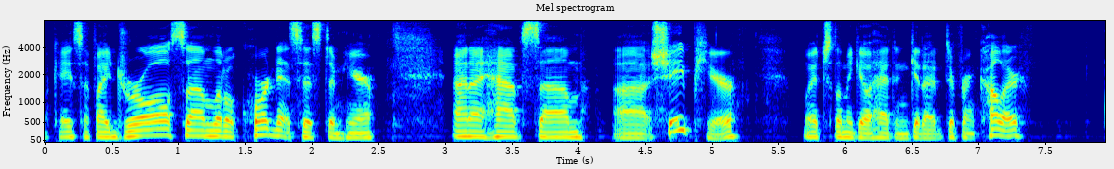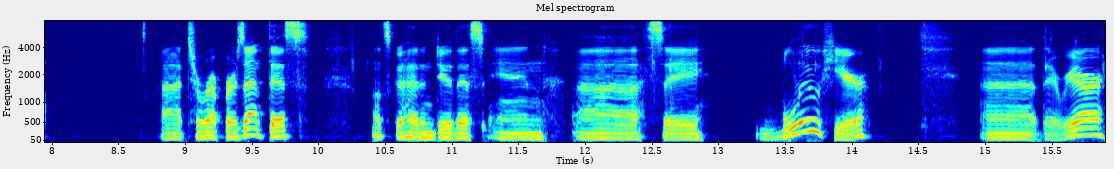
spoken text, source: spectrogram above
Okay, so if I draw some little coordinate system here, and I have some uh, shape here, which let me go ahead and get a different color uh, to represent this. Let's go ahead and do this in, uh, say, blue here. Uh, there we are.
